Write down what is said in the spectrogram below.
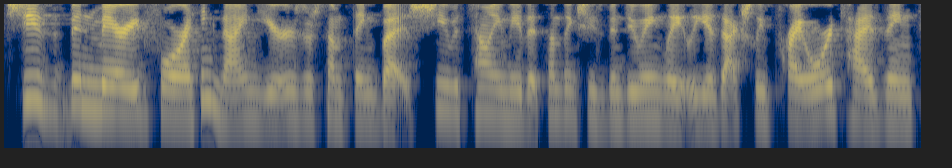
she's been married for, I think, nine years or something. But she was telling me that something she's been doing lately is actually prioritizing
